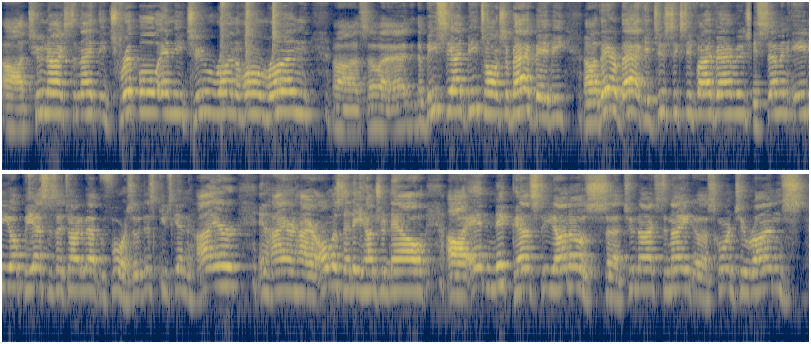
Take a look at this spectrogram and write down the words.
uh, two knocks tonight, the triple and the two-run home run. Uh, so uh, the BCIB talks are back, baby. they are back. A 265 average, a 780 OPS as I talked about before. So it just keeps getting higher and higher and higher. Almost at 800 now. and Nick Castellanos uh, two knocks tonight, uh, scoring two runs.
